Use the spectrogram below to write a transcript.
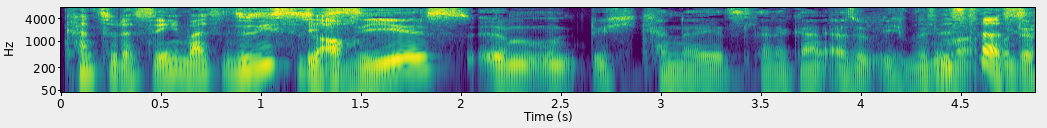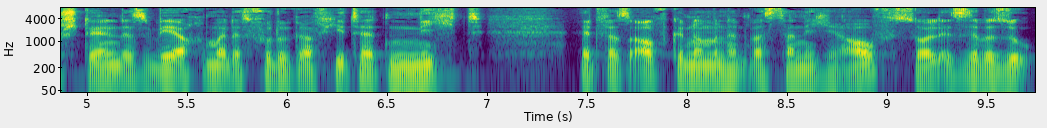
Kannst du das sehen? Weißt du, du siehst es Ich auch. sehe es ähm, und ich kann da jetzt leider gar nicht, also ich Was mal das? unterstellen, dass wer auch immer das fotografiert hat, nicht etwas aufgenommen hat, was da nicht rauf soll. Es ist aber so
